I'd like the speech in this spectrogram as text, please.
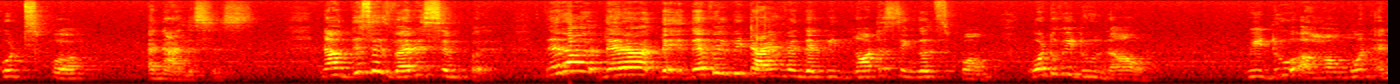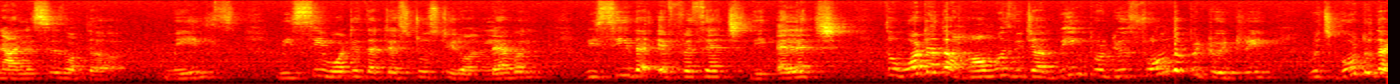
good sperm analysis. Now this is very simple. There are there are there, there will be times when there will be not a single sperm. What do we do now? we do a hormone analysis of the males. We see what is the testosterone level. We see the FSH, the LH. So what are the hormones which are being produced from the pituitary which go to the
